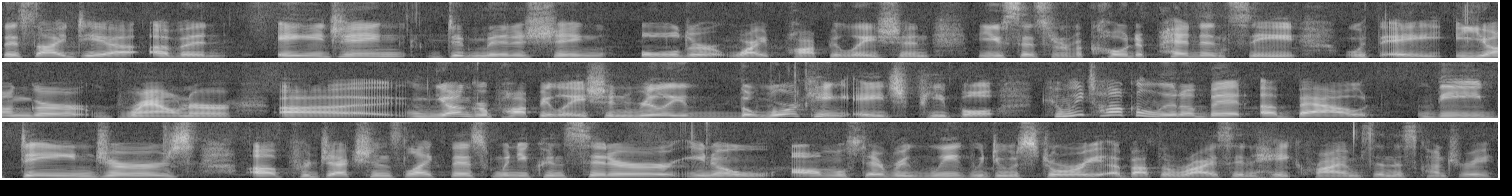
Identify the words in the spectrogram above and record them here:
This idea of an aging, diminishing, older white population. You said sort of a codependency with a younger, browner, uh, younger population, really the working age people. Can we talk a little bit about the dangers of projections like this when you consider, you know, almost every week we do a story about the rise in hate crimes in this country?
